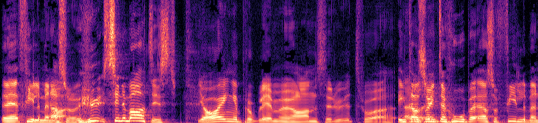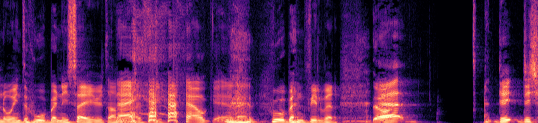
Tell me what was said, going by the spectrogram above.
Eh, filmen Ja. alltså, hur, cinematiskt. Jag har inget problem med hur han ser ut tror jag. Inte Eller? alltså inte Hoben, alltså filmen då, inte Hoben i sig utan Nej, okej. nej. Hoben-filmen. Ja. Eh, det, det,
